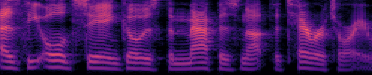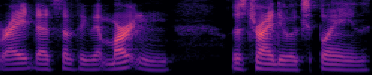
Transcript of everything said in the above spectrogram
as the old saying goes, the map is not the territory, right? That's something that Martin was trying to explain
